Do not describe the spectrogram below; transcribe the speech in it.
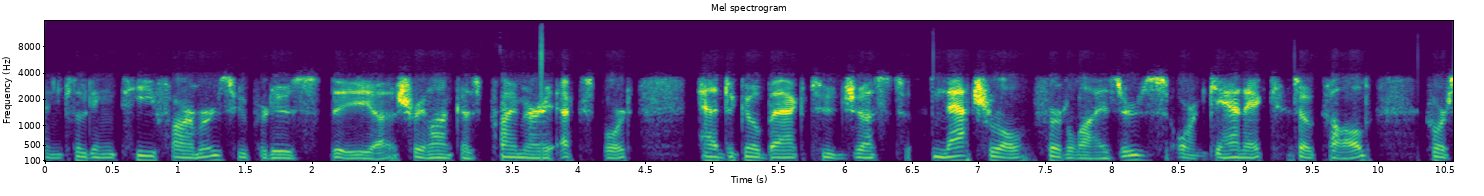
including tea farmers who produce the uh, Sri Lanka's primary export, had to go back to just natural fertilizers, organic, so called. Of course,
